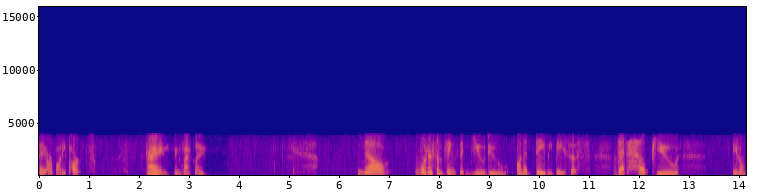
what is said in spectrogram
say our body parts. Right exactly. Now what are some things that you do on a daily basis that help you, you know,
